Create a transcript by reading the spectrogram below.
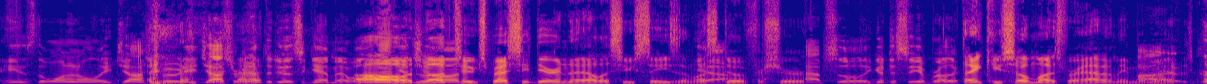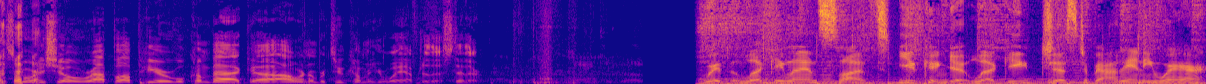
He's the one and only Josh Booty. Josh, we're gonna have to do this again, man. We'll oh, I'd to get you love on. to, especially during the LSU season. Let's Yeah. do it for sure. Absolutely. Good to see you, brother. Thank you so much for having me, my All man. right, it was Chris Gordy Show. Wrap up here. We'll come back. Uh, hour number two coming your way after this. Stay there. With the Lucky Land slots, you can get lucky just about anywhere.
